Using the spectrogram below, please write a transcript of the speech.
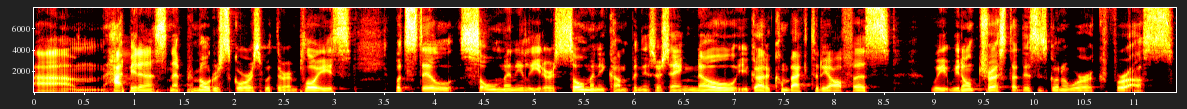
um, happiness, net promoter scores with their employees. But still, so many leaders, so many companies are saying, no, you got to come back to the office. We, we don't trust that this is going to work for us.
